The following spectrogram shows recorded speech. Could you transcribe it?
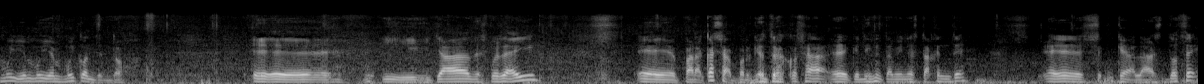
Muy bien, muy bien, muy contento. Eh, y ya después de ahí eh, para casa, porque otra cosa eh, que tiene también esta gente es que a las 12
